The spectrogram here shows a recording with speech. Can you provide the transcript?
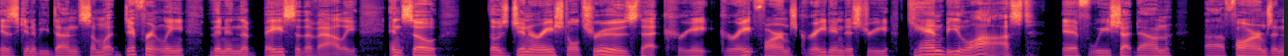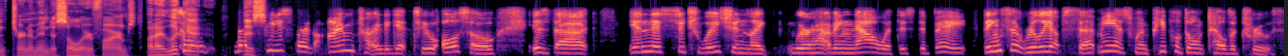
is going to be done somewhat differently than in the base of the valley. And so those generational truths that create great farms, great industry can be lost if we shut down uh, farms and turn them into solar farms. But I look So at the this. piece that I'm trying to get to also is that in this situation like we're having now with this debate, things that really upset me is when people don't tell the truth.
